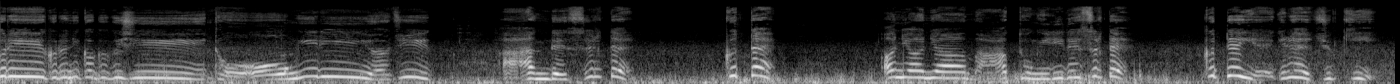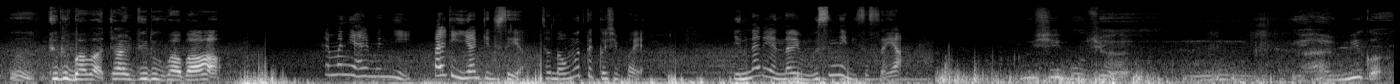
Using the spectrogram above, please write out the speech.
그리 그러니까 그것이 동일이 아직 안 됐을 때 그때 아니 아니야 막 동일이 됐을 때 그때 얘기를 해줄기 응, 들어봐봐 잘 들어봐봐 할머니 할머니 빨리 이야기 해 주세요. 저 너무 듣고 싶어요. 옛날에 옛날에 무슨 일 있었어요? 그것이 뭐지 음, 이 할미가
